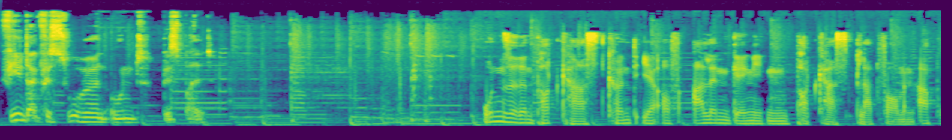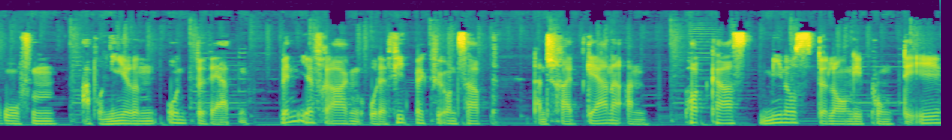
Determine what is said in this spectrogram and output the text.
vielen Dank fürs Zuhören und bis bald. Unseren Podcast könnt ihr auf allen gängigen Podcast-Plattformen abrufen, abonnieren und bewerten. Wenn ihr Fragen oder Feedback für uns habt, dann schreibt gerne an podcast-delongi.de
